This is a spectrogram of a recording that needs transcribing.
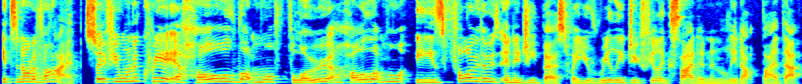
it's not a vibe. So if you want to create a whole lot more flow, a whole lot more ease, follow those energy bursts where you really do feel excited and lit up by that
